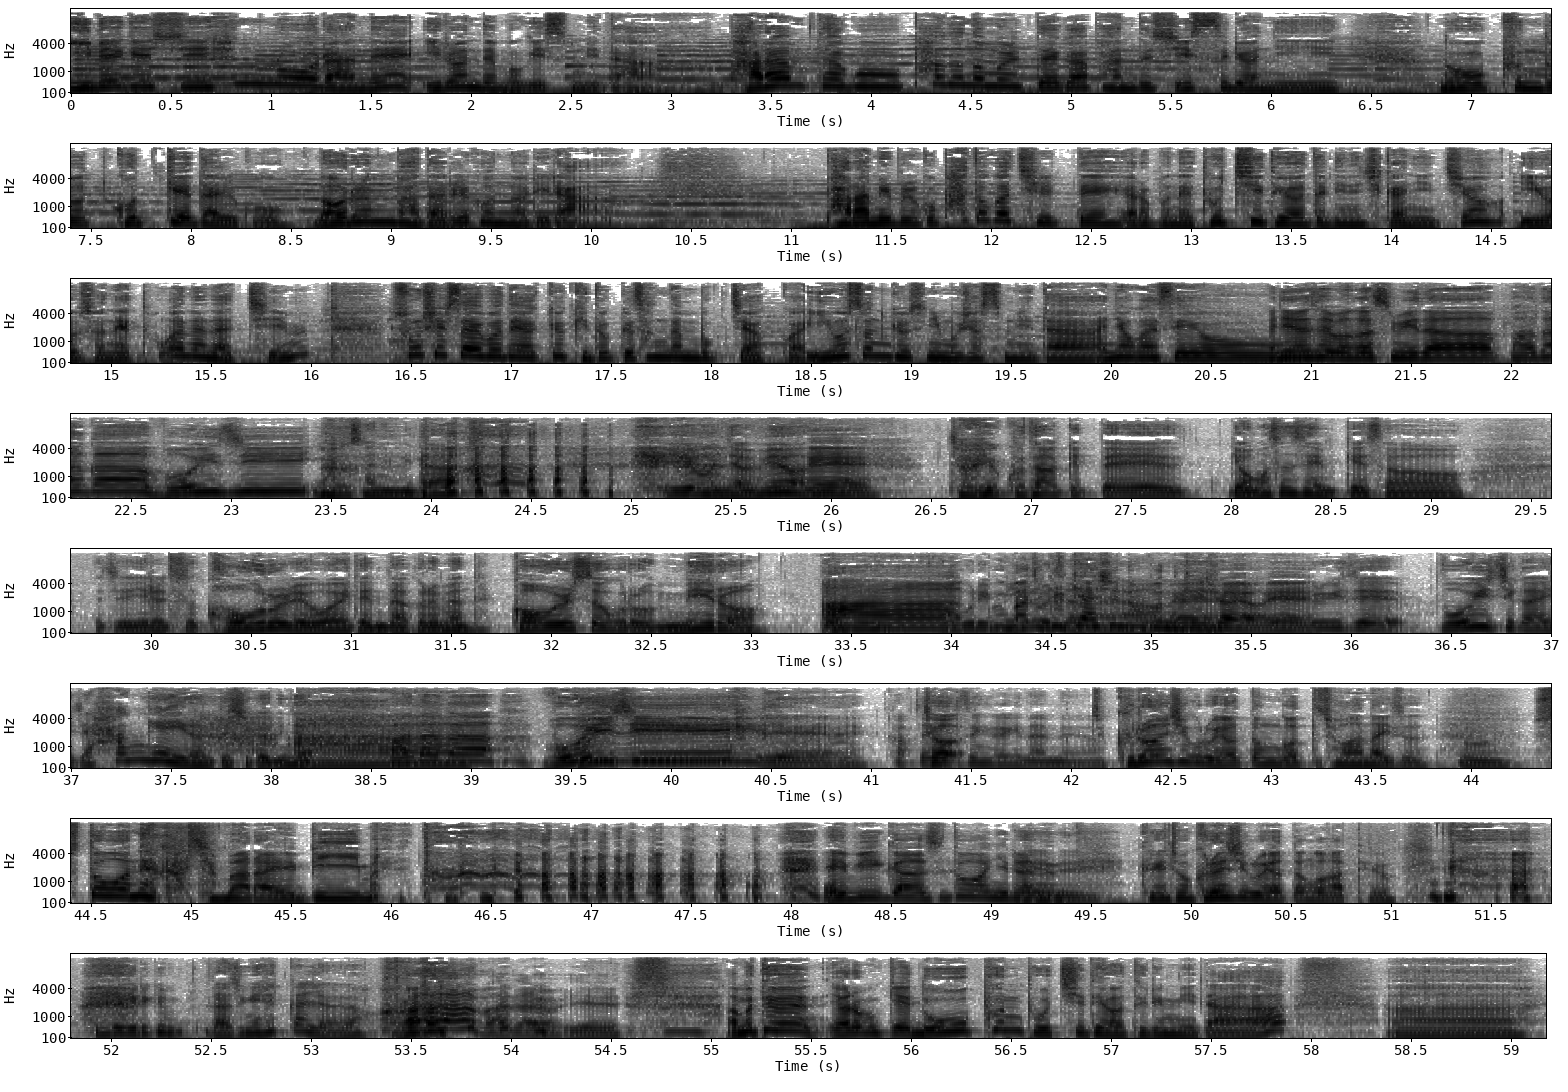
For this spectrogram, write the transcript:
이백의 씨 행로란에 이런 대목이 있습니다. 바람 타고 파도 넘을 때가 반드시 있으려니 높은 돛 곧게 달고 너른 바다를 건너리라. 바람이 불고 파도가 칠 때 여러분의 돛이 되어드리는 시간이죠. 이호선의 통하는 아침. 숭실사이버대학교 기독교 상담복지학과 이호선 교수님 모셨습니다. 안녕하세요. 안녕하세요. 반갑습니다. 바다가 보이지 이호선입니다. 이게 뭐냐면 네. 저희 고등학교 때 영어 선생님께서 이제 예를 들어서 거울을 외워야 된다 그러면 거울 속으로 밀어. 아, 거울이 맞아. 그렇게. 하시는 분 계셔요. 예. 그리고 이제 보이지가 이제 항해 이런 뜻이거든요. 아. 바다가 보이지. 예. 갑자기 저- 그 생각이 났네요. 그런 식으로 외웠던 것도 저 하나 있어요. 어. 수도원에 가지 마라 애비 막 이랬던 거. 애비가 수도원이라는 네네. 그냥 전 그런 식으로 외웠던 것 같아요. 근데 이렇게 나중에 헷갈려요. 아, 맞아요. 예. 아무튼 여러분께 높은 돛이 되어 드립니다. 아,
